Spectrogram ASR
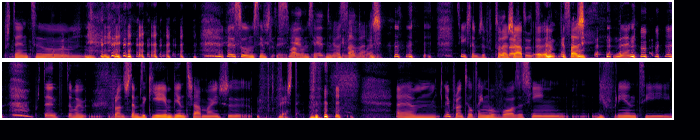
Portanto, soa-me sempre, é- soava-me é- sempre é melhor. Sim, estamos a preparar já tudo. a passagem de ano. Portanto, também, pronto, estamos aqui em ambiente já mais eh, festa. Um, e pronto, ele tem uma voz assim diferente e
